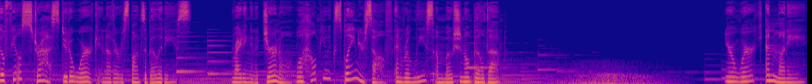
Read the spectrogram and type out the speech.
You'll feel stressed due to work and other responsibilities. Writing in a journal will help you explain yourself and release emotional buildup. Your work and money.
